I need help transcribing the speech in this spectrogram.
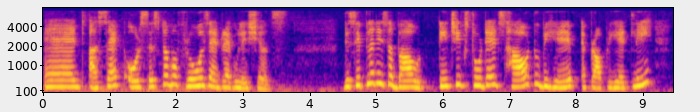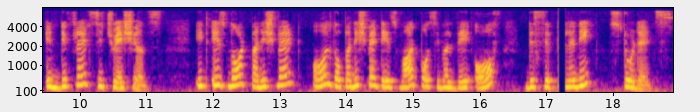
and a set or system of rules and regulations. Discipline is about teaching students how to behave appropriately in different situations. It is not punishment, although punishment is one possible way of disciplining students.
